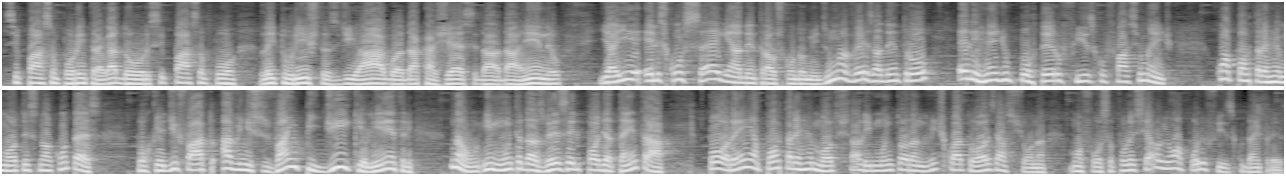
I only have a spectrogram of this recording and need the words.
se passam por entregadores, se passam por leituristas de água, da CAGES, da, da Enel, e aí eles conseguem adentrar os condomínios. Uma vez adentrou, ele rende um porteiro físico facilmente. Com a portaria remota isso não acontece, porque de fato a Vinícius vai impedir que ele entre? Não, e muitas das vezes ele pode até entrar. Porém, a portaria remota está ali monitorando 24 horas e aciona uma força policial e um apoio físico da empresa.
